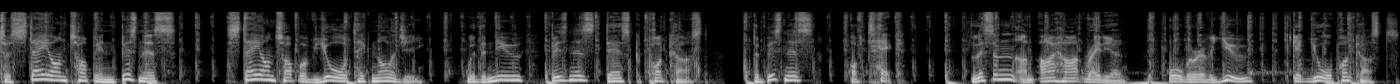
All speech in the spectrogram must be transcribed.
To stay on top in business, stay on top of your technology with the new Business Desk podcast, The Business of Tech. Listen on iHeartRadio or wherever you get your podcasts.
